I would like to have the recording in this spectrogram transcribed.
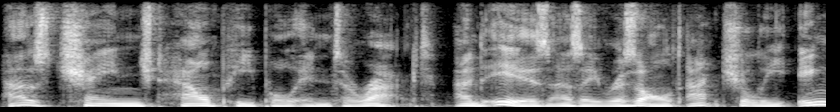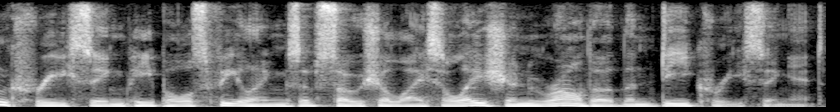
has changed how people interact, and is, as a result, actually increasing people's feelings of social isolation rather than decreasing it.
